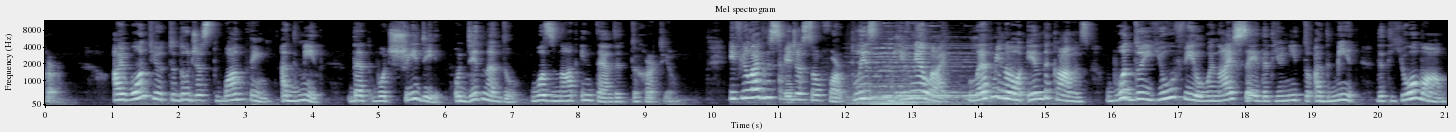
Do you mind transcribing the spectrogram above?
her. I want you to do just one thing admit that what she did or did not do was not intended to hurt you. If you like this video so far, please give me a like. Let me know in the comments what do you feel when I say that you need to admit that your mom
